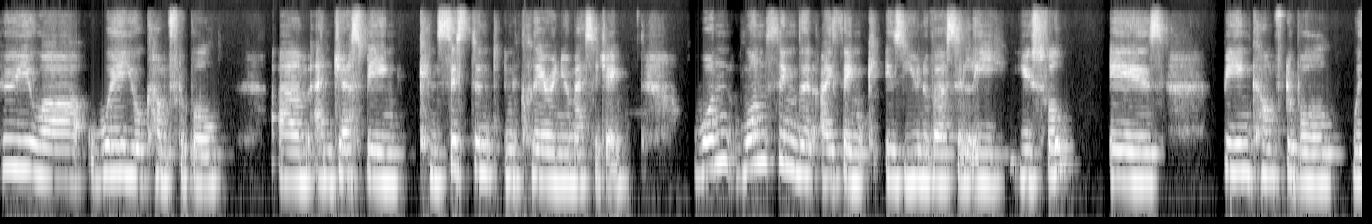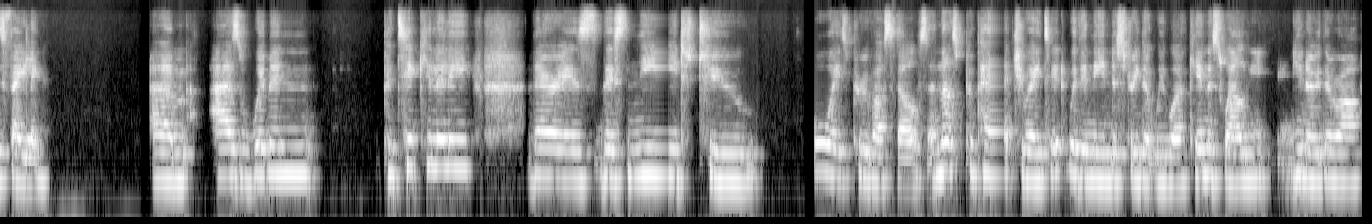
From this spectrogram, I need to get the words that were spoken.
who you are, where you're comfortable, um, and just being consistent and clear in your messaging. One one thing that I think is universally useful is being comfortable with failing. Um, as women, particularly, there is this need to always prove ourselves and that's perpetuated within the industry that we work in as well. You, you know there are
